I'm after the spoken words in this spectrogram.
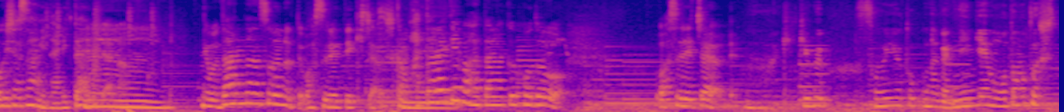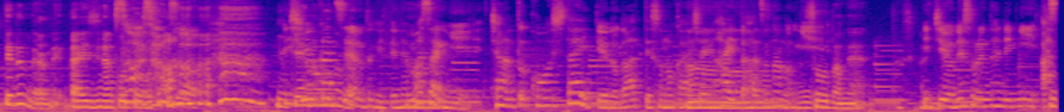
お医者さんになりたいみたいな、うん。でもだんだんそういうのって忘れてきちゃう。しかも働けば働くほど忘れちゃうよね。うん結局そういうとこなんか人間もともと知ってるんだよね。大事なことを。そうそうそう。で就活生の時ってね、うん。まさにちゃんとこうしたいっていうのがあってその会社に入ったはずなのに。そうだね。一応ねそれなりに浅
